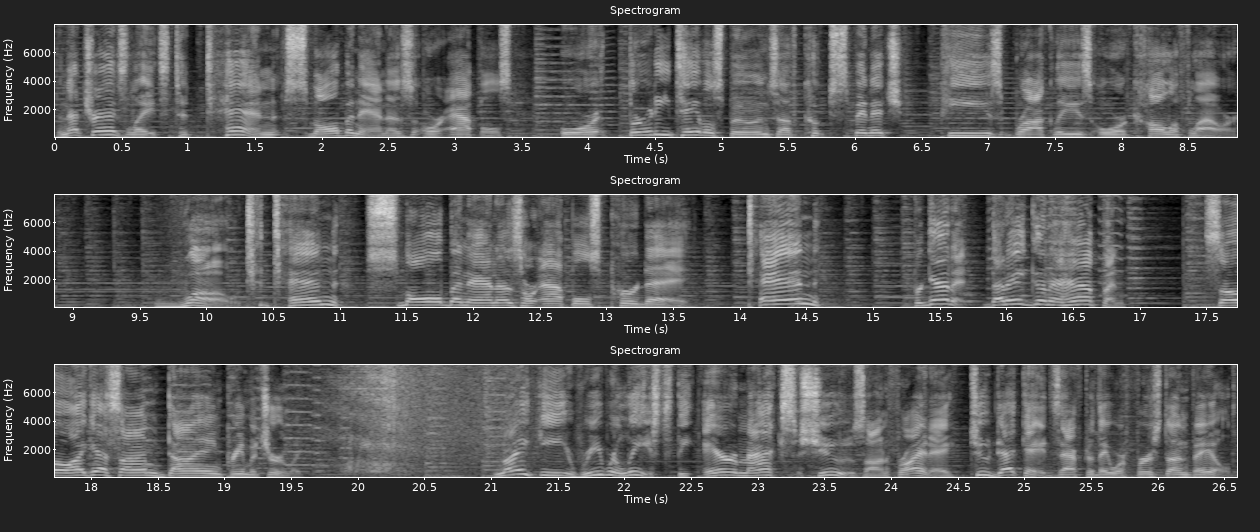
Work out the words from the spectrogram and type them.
and that translates to 10 small bananas or apples or 30 tablespoons of cooked spinach, peas, broccolis, or cauliflower. Whoa! To 10 small bananas or apples per day. 10? Forget it! That ain't gonna happen! So I guess I'm dying prematurely. Nike re-released the Air Max shoes on Friday, two decades after they were first unveiled.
